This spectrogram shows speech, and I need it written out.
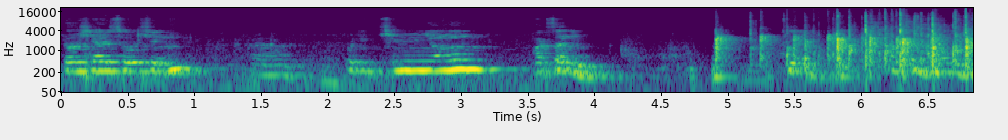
러시아에서 오신 어, 우리 김영훈 박사님. 예, 박수 부탁드립니다.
